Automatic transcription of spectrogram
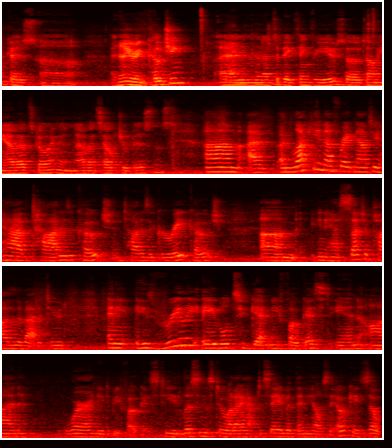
because uh, I know you're in coaching. I am in And that's a big thing for you. So tell me how that's going and how that's helped your business. Um, I've, I'm lucky enough right now to have Todd as a coach, and Todd is a great coach. Um, you know, has such a positive attitude, and he, he's really able to get me focused in on where I need to be focused. He listens to what I have to say, but then he'll say, "Okay, so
